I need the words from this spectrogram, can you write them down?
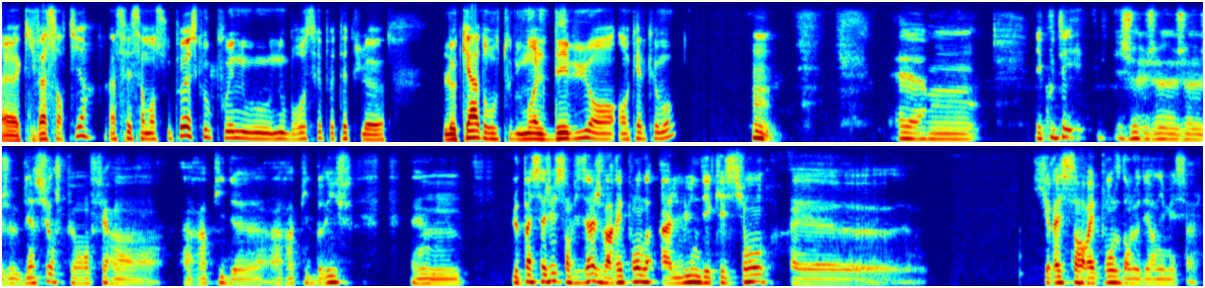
euh, qui va sortir incessamment sous peu. Est-ce que vous pouvez nous, brosser peut-être le, cadre ou tout du moins le début en, quelques mots? Hmm. Écoutez, bien sûr, je peux en faire un rapide brief. le passager sans visage va répondre à l'une des questions qui reste sans réponse dans le dernier message.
